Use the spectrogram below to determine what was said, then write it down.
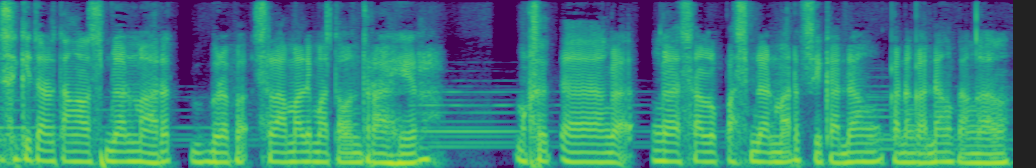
sekitar tanggal 9 Maret beberapa selama lima tahun terakhir. Maksud uh, nggak nggak selalu pas 9 Maret sih kadang kadang-kadang tanggal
